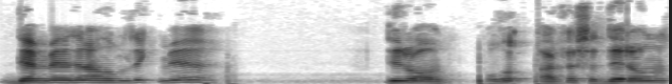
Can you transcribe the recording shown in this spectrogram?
Dembele'den alabildik mi? Diron. Arkadaşlar Diron'un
